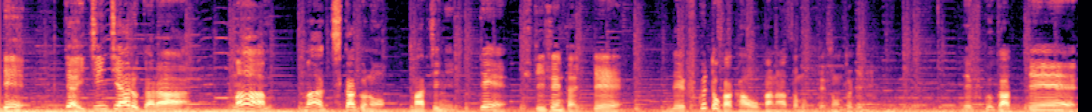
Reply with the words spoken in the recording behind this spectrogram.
でじゃあ1日あるからまあまあ近くの町に行ってシティセンター行ってで服とか買おうかなと思ってその時に。で服買って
